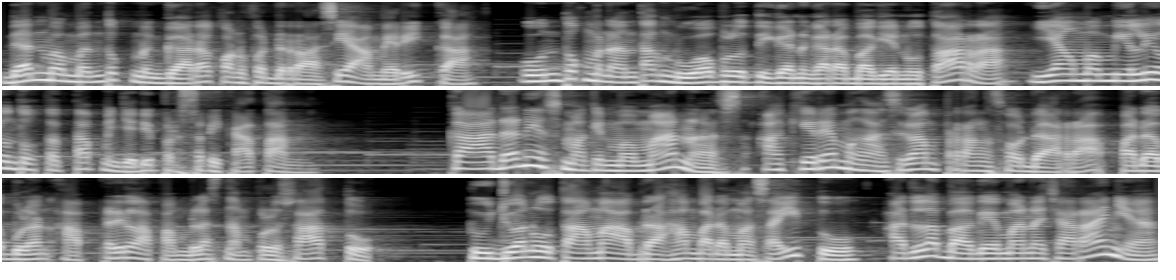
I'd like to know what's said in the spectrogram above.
dan membentuk negara konfederasi Amerika untuk menantang 23 negara bagian utara yang memilih untuk tetap menjadi perserikatan. Keadaan yang semakin memanas akhirnya menghasilkan perang saudara pada bulan April 1861 Tujuan utama Abraham pada masa itu adalah bagaimana caranya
